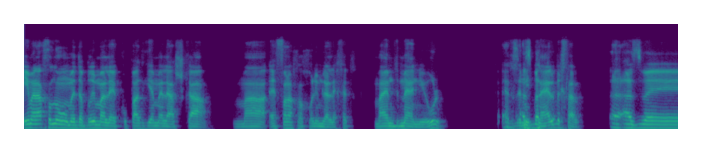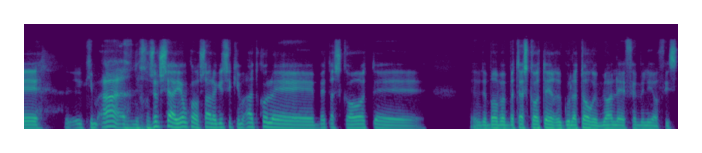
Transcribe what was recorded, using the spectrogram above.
אם אנחנו מדברים על קופת גמל להשקעה, מה, איפה אנחנו יכולים ללכת? מה הם דמי הניהול? איך זה מתנהל ב... בכלל? אז כמעט, אני חושב שהיום כבר אפשר להגיד שכמעט כל אה, בית השקעות, אה, אני מדבר בבתי השקעות רגולטוריים, לא על פמילי אופיס,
